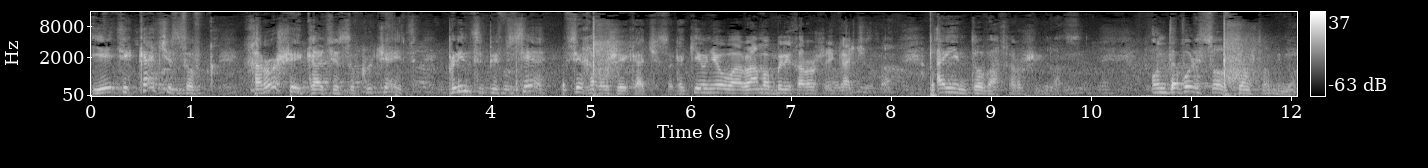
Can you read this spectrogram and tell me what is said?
и эти качества, хорошие качества включаются. В принципе, все, все хорошие качества. Какие у него у Авраама были хорошие качества. Аин Това, хороший глаз. Он довольствовался тем, что он имел.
